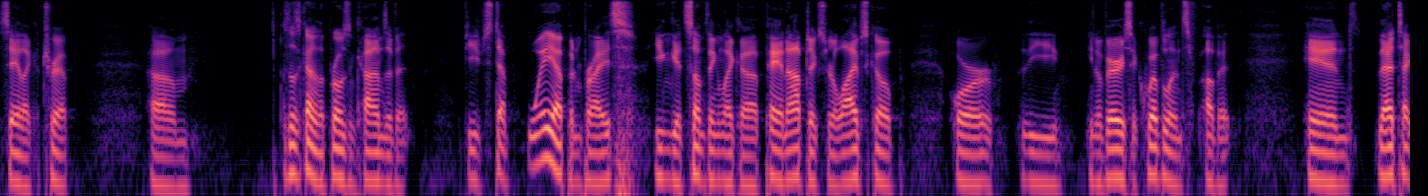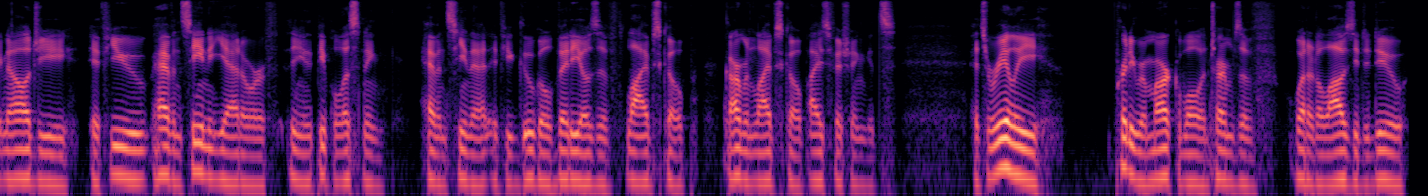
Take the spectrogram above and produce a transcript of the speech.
say, like a trip. Um, so that's kind of the pros and cons of it. If you step way up in price, you can get something like a Panoptix or LiveScope or the you know various equivalents of it. And that technology, if you haven't seen it yet, or if you know, people listening haven't seen that, if you Google videos of LiveScope, Garmin LiveScope ice fishing, it's it's really pretty remarkable in terms of what it allows you to do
